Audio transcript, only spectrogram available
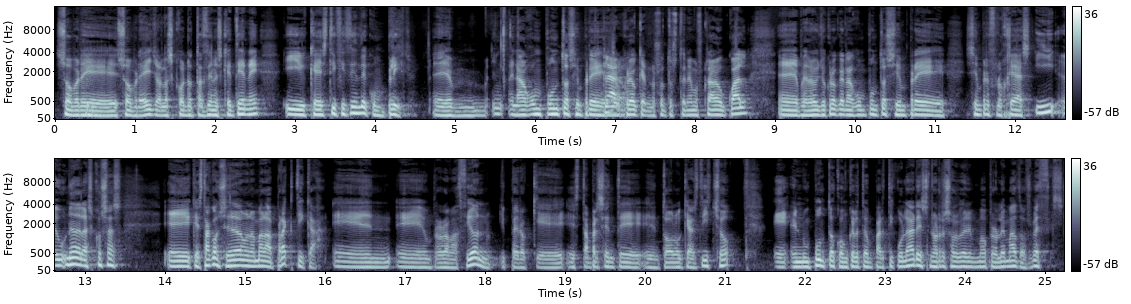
sobre, sobre ello, las connotaciones que tiene y que es difícil de cumplir. Eh, en algún punto siempre, creo que nosotros tenemos claro cuál, eh, pero yo creo que en algún punto siempre, siempre flojeas. Y una de las cosas eh, que está considerada una mala práctica en, programación, pero que está presente en todo lo que has dicho, en un punto concreto en particular, es no resolver el mismo problema dos veces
